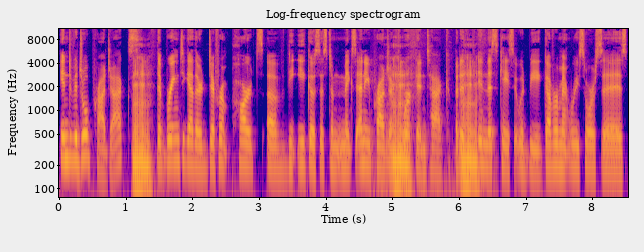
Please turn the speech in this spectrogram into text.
individual projects mm-hmm. that bring together different parts of the ecosystem that makes any project mm-hmm. work in tech. But mm-hmm. in, in, this case, it would be government resources,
